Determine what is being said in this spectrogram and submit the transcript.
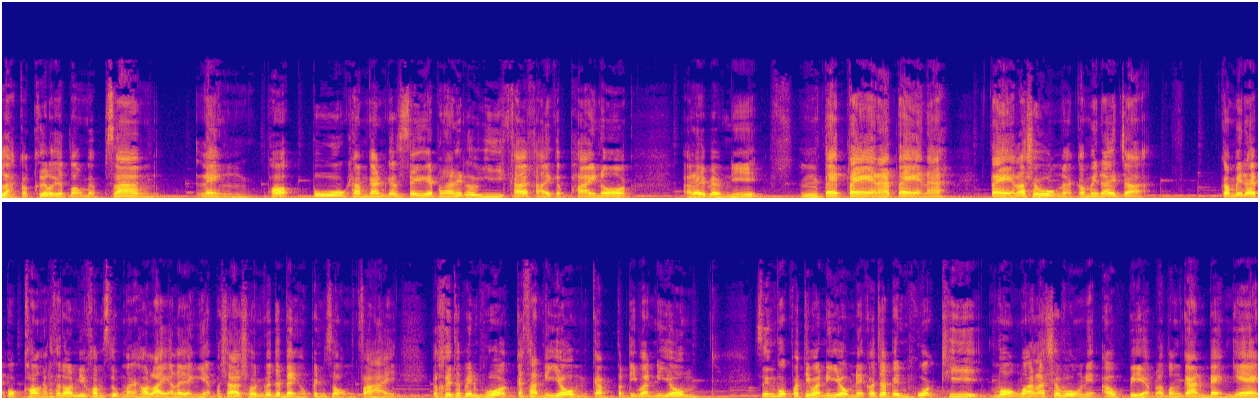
หลักๆก็คือเราจะต้องแบบสร้างแหล่งเพาะปลูกทำการเกษตรพัฒนาเทคโนโลยีค้าขายกับภายนอก อะไรแบบนี้แต่แต่นะแต่นะ แต่ราชวงศ์อะก็ไม่ได้จะก็ไม่ได้ปกครองให้รัษฎรมีความสุขมากเท่าไหร่อะไรอย่างเงี้ยประชาชนก็จะแบ่งออกเป็น 2 ฝ่าย ก็คือจะเป็นพวกกษัตริย์นิยมกับปฏิวัตินิยม ซึ่งพวกปฏิวัตินิยมเนี่ยก็จะเป็นพวกที่มองว่าราชวงศ์เนี่ยเอาเปรียบแล้วต้องการแบ่งแยก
